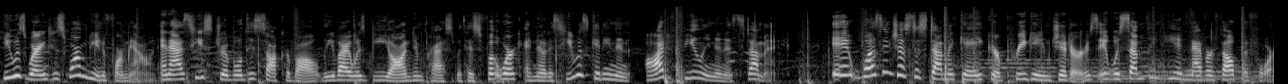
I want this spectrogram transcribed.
He was wearing his swarm uniform now, and as he dribbled his soccer ball, Levi was beyond impressed with his footwork and noticed he was getting an odd feeling in his stomach. It wasn't just a stomach ache or pregame jitters, it was something he had never felt before.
